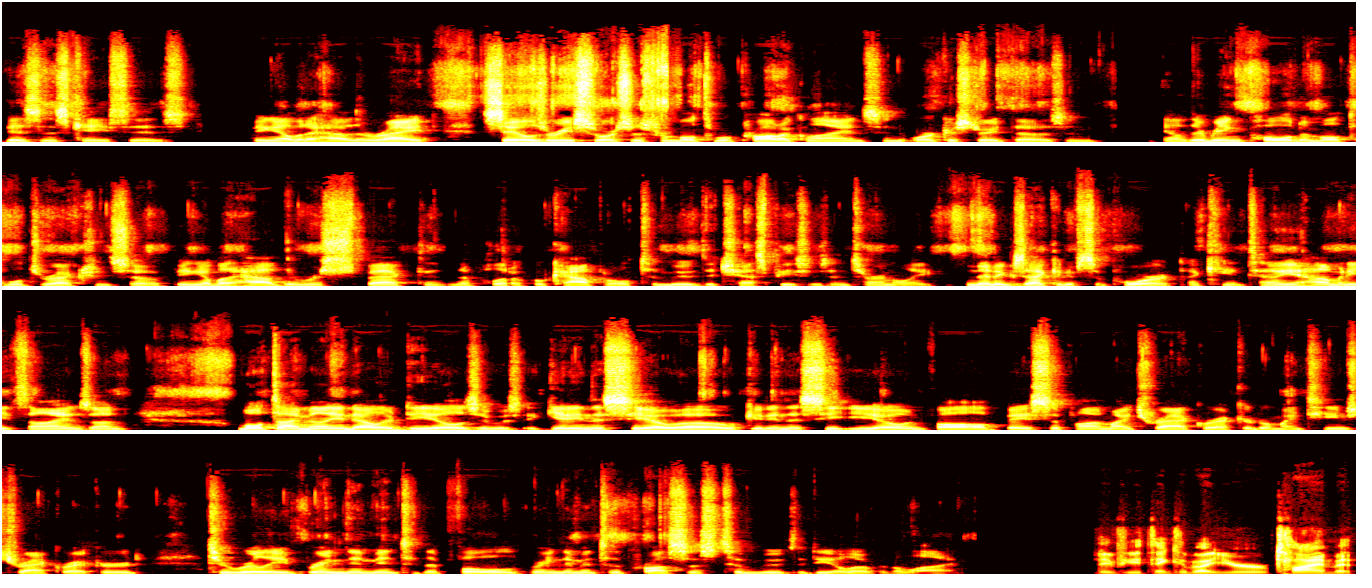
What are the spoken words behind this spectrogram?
business cases, being able to have the right sales resources for multiple product lines and orchestrate those and you know they're being pulled in multiple directions. So being able to have the respect and the political capital to move the chess pieces internally and then executive support. I can't tell you how many times on multi-million dollar deals. It was getting the coo getting the ceo involved based upon my track record or my team's track record to really bring them into the fold bring them into the process to move the deal over the line. If you think about your time at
